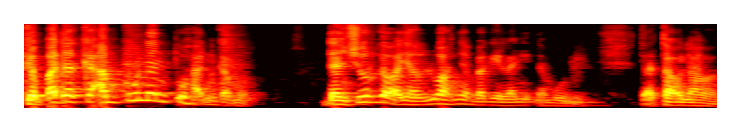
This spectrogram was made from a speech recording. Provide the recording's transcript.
Kepada keampunan Tuhan kamu. Dan syurga yang luasnya bagi langit dan bumi. Tak tahulah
